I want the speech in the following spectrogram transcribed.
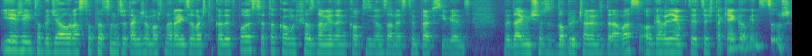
I jeżeli to by działało na 100%, że także można realizować te kody w Polsce, to komuś rozdam jeden kod związany z tym Pepsi, więc wydaje mi się, że dobry challenge dla Was. Ogarniają wtedy coś takiego, więc cóż,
